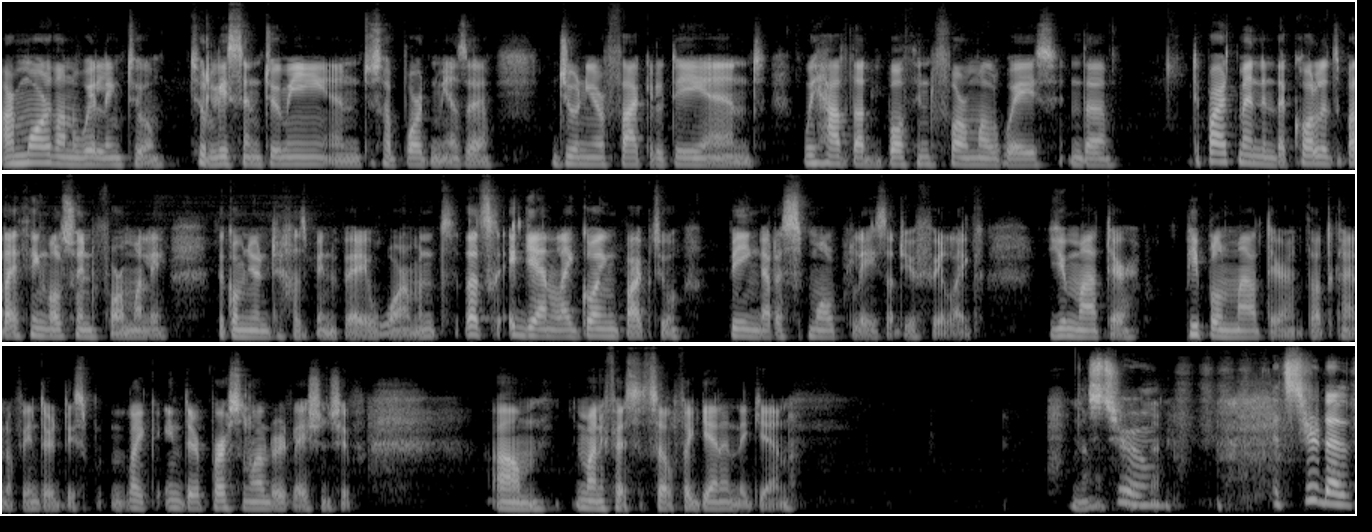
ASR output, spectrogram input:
are more than willing to to listen to me and to support me as a junior faculty. And we have that both in formal ways in the department in the college but i think also informally the community has been very warm and that's again like going back to being at a small place that you feel like you matter people matter that kind of interdis- like interpersonal relationship um, manifests itself again and again no, It's true. It's true that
